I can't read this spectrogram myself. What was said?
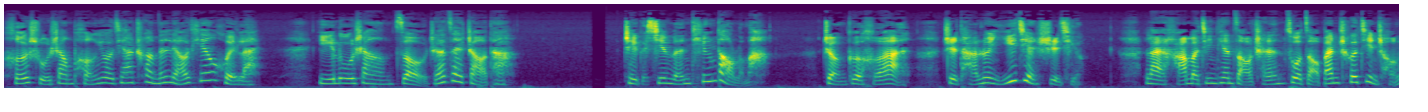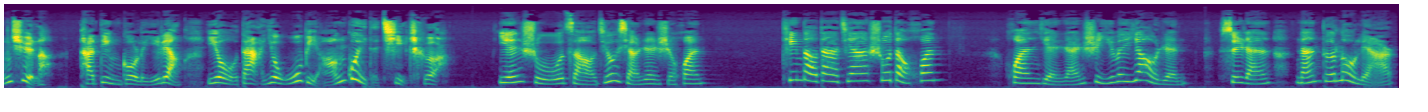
河鼠上朋友家串门聊天回来，一路上走着在找他。这个新闻听到了吗？整个河岸只谈论一件事情：癞蛤蟆今天早晨坐早班车进城去了。他订购了一辆又大又无比昂贵的汽车。鼹鼠早就想认识欢，听到大家说到欢，欢俨然是一位要人。虽然难得露脸儿，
